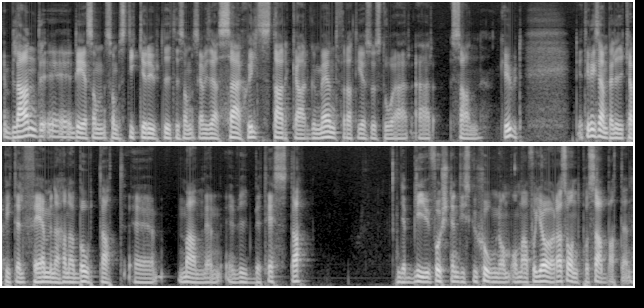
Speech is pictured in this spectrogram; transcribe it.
bland eh, det som, som sticker ut lite som, ska vi säga, särskilt starka argument för att Jesus då är, är sann Gud. Det är till exempel i kapitel 5 när han har botat eh, mannen vid Betesta. Det blir ju först en diskussion om om man får göra sånt på sabbaten.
